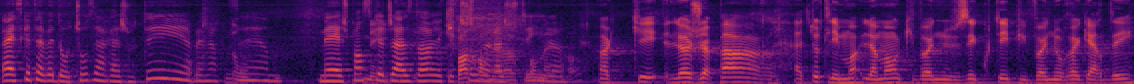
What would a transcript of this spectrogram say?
Ben, Est-ce que tu avais d'autres choses à rajouter, ben Martine? Mais je pense Mais que Jazzder, il y a quelque chose à rajouter. Là. OK, là, je parle à tout les mo- le monde qui va nous écouter puis va nous regarder.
